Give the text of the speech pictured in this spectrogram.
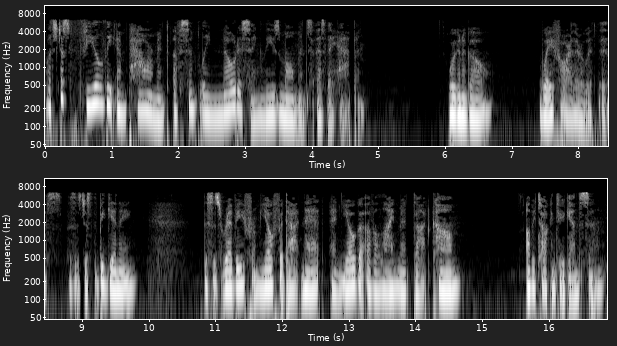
let's just feel the empowerment of simply noticing these moments as they happen. We're going to go way farther with this. This is just the beginning. This is Rebbe from yofa.net and yogaofalignment.com. I'll be talking to you again soon.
